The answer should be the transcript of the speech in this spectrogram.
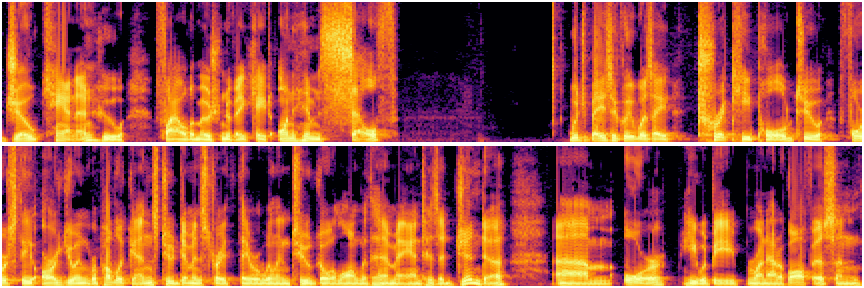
Joe Cannon, who filed a motion to vacate on himself, which basically was a trick he pulled to force the arguing Republicans to demonstrate they were willing to go along with him and his agenda um, or he would be run out of office. And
